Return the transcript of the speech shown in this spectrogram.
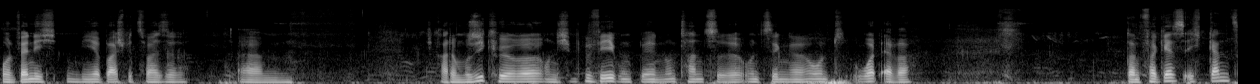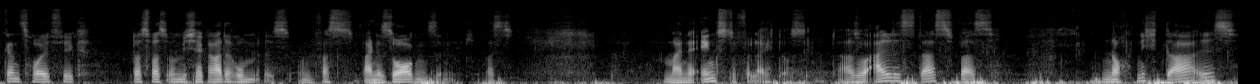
Und wenn ich mir beispielsweise ähm, gerade Musik höre und ich in Bewegung bin und tanze und singe und whatever, dann vergesse ich ganz, ganz häufig das, was um mich ja gerade rum ist und was meine Sorgen sind, was meine Ängste vielleicht auch sind. Also alles das, was noch nicht da ist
